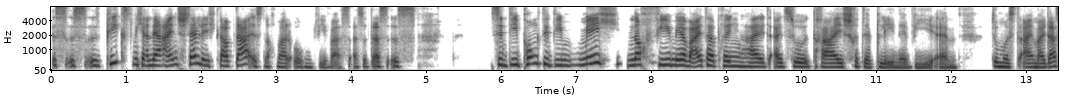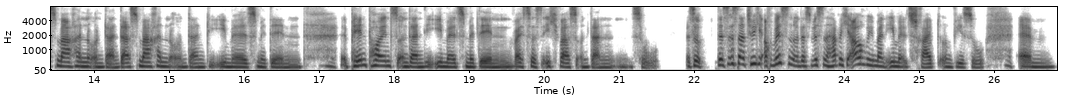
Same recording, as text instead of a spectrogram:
es, es, es piekst mich an der einen Stelle. Ich glaube, da ist nochmal irgendwie was. Also das ist, sind die Punkte, die mich noch viel mehr weiterbringen halt als so drei Schrittepläne wie ähm, du musst einmal das machen und dann das machen und dann die E-Mails mit den Pain Points und dann die E-Mails mit den weiß was ich was und dann so. Also das ist natürlich auch Wissen und das Wissen habe ich auch, wie man E-Mails schreibt irgendwie so. Ähm,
